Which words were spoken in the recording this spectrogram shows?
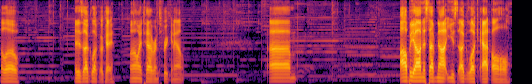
Hello. It is Uglúk. Okay. Well, my tavern's freaking out. Um, I'll be honest. I've not used Uglúk at all,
